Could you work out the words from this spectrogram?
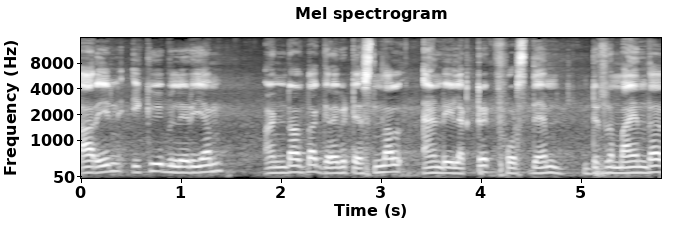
are in equilibrium under the gravitational and electric force them determine the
